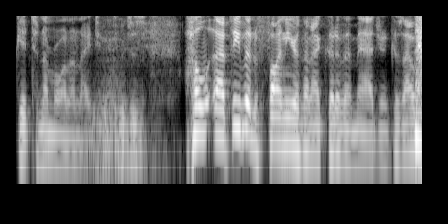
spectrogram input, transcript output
get to number one on iTunes, which is that's even funnier than I could have imagined. Cause I was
